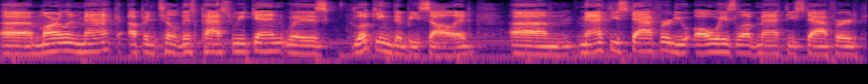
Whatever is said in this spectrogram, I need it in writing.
Uh, Marlon Mack, up until this past weekend, was looking to be solid. Um, Matthew Stafford, you always love Matthew Stafford.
